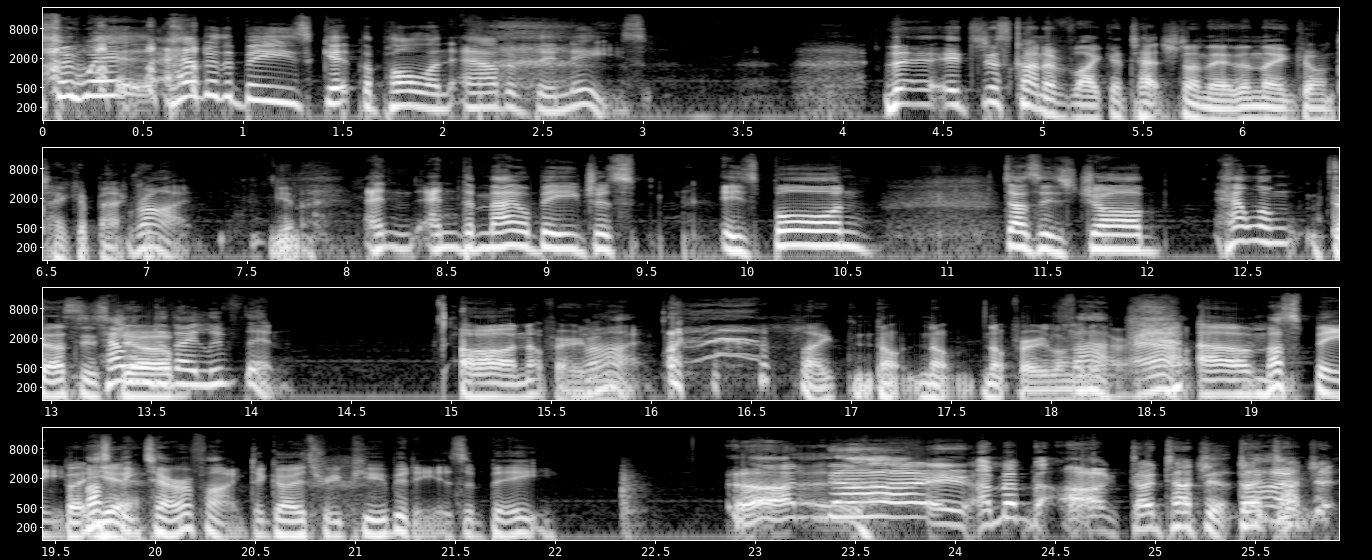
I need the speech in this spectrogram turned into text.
so where? How do the bees get the pollen out of their knees? They- it's just kind of like attached on there. Then they go and take it back. Right. You know, And and the male bee just is born, does his job. How long? Does his how long do they live then? Oh, not very Right. long. like not not not very long. Far at all. out. Um, must be must yeah. be terrifying to go through puberty as a bee. Oh no! I'm a, oh, don't touch it! Don't touch it!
